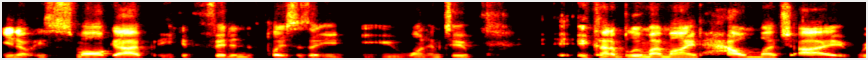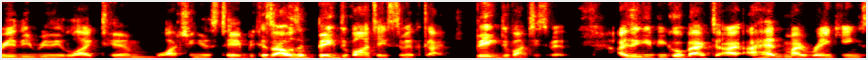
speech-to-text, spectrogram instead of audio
You know, he's a small guy, but he can fit into the places that you you want him to. It, it kind of blew my mind how much I really, really liked him watching his tape because I was a big DeVonta Smith guy. Big DeVonta Smith. I think if you go back to, I, I had my rankings.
